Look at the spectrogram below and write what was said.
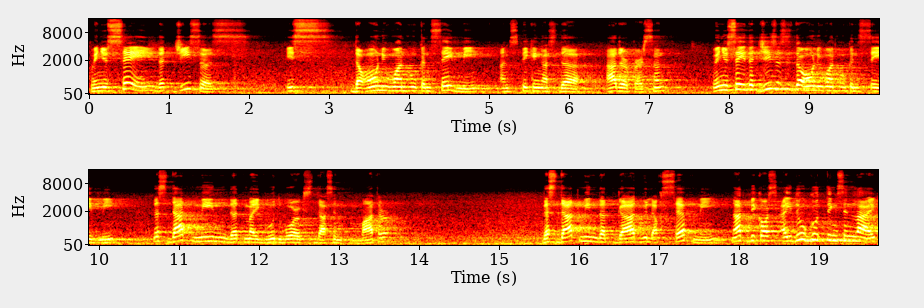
When you say that Jesus is the only one who can save me, I'm speaking as the other person. When you say that Jesus is the only one who can save me, does that mean that my good works doesn't matter? Does that mean that God will accept me not because I do good things in life,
